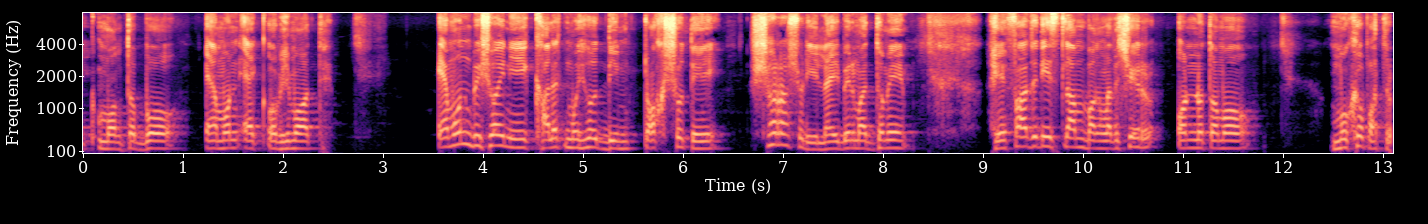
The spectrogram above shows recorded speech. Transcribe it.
এক মন্তব্য, এমন এক অভিমত? এমন বিষয় নিয়ে খালেদ মহিউদ্দিন টকশোতে সরাসরি লাইভের মাধ্যমে হেফাজতে ইসলাম বাংলাদেশের অন্যতম মুখপাত্র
